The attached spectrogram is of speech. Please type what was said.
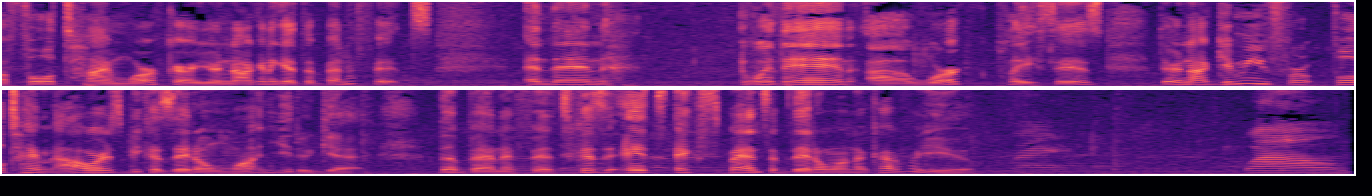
a full-time worker you're not going to get the benefits. And then within uh, workplaces, they're not giving you full time hours because they don't want you to get the benefits because it's expensive. They don't want to cover you. Right. Wow.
